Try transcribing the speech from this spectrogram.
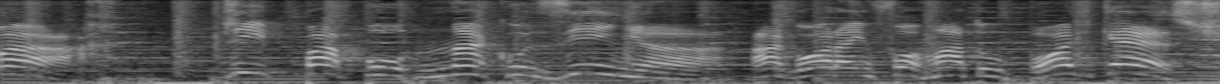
ar. De Papo na Cozinha, agora em formato podcast.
